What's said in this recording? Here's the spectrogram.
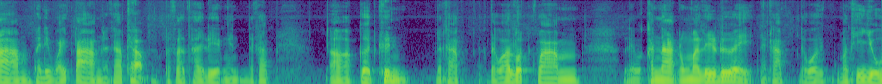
ตามแผ่นดินไหวตามนะครับครับภาษาไทยเรียกงั้นนะครับเอ่อเกิดขึ้นนะครับ แต่ว่าลดความเรียกว่าขนาดลงมาเรื่อยๆนะครับ แต่ว่าบางทีอยู่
